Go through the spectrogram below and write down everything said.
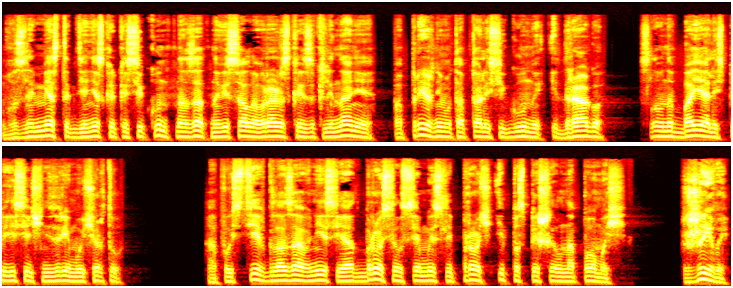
Возле места, где несколько секунд назад нависало вражеское заклинание, по-прежнему топтались игуны и драго, словно боялись пересечь незримую черту. Опустив глаза вниз, я отбросил все мысли прочь и поспешил на помощь. «Живы!»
